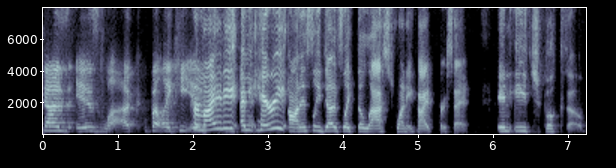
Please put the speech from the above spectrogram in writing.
does is luck, but like he is Hermione, I mean Harry honestly does like the last 25% in each book though.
